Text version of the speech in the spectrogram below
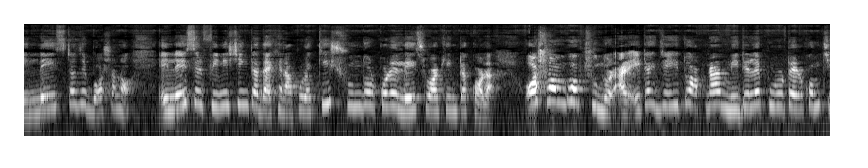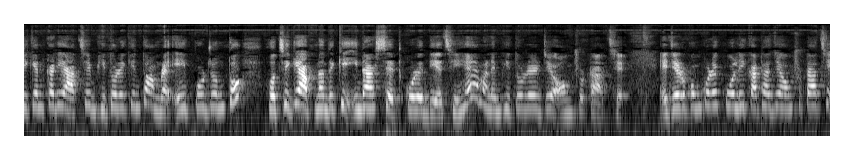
এই লেসটা যে বসানো, এই লেসের ফিনিশিংটা দেখেন আপুরা কি সুন্দর করে লেস ওয়ার্কিংটা করা। অসম্ভব সুন্দর। আর এটা যেহেতু আপনার মিডলে পুরোটা এরকম চিকেন কারি আছে, ভিতরে কিন্তু আমরা এই পর্যন্ত হচ্ছে কি আপনাদেরকে ইনার সেট করে দিয়েছি হ্যাঁ? মানে ভিতরের যে অংশটা আছে, এই যেরকম করে কলি কাটা যে অংশটা আছে,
